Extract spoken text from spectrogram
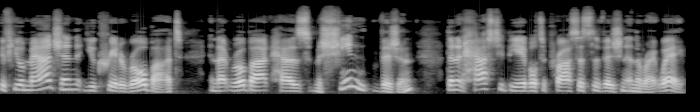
if you imagine you create a robot and that robot has machine vision, then it has to be able to process the vision in the right way.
